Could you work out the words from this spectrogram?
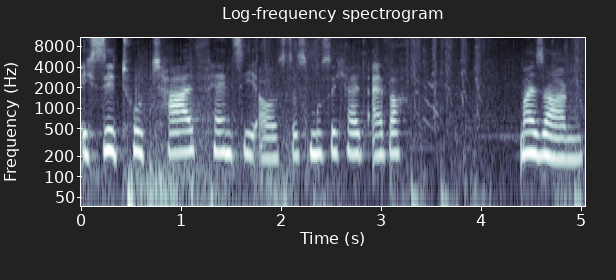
Ich sehe total fancy aus. Das muss ich halt einfach mal sagen.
